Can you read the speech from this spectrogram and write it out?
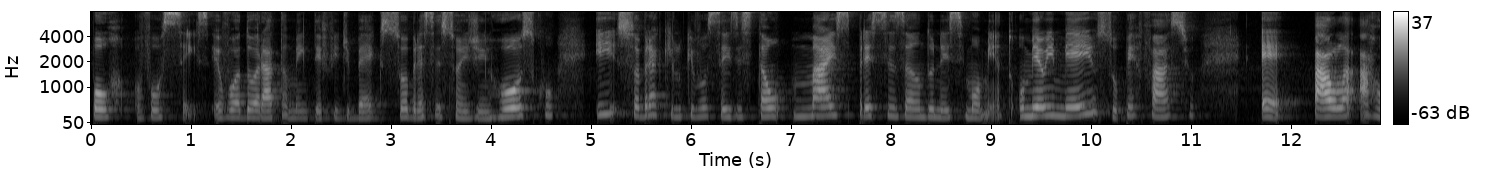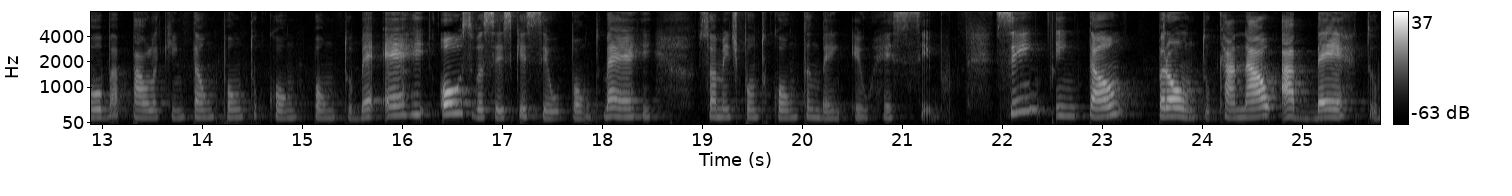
por vocês. Eu vou adorar também ter feedback sobre as sessões de enrosco e sobre aquilo que vocês estão mais precisando nesse momento. O meu e-mail, super fácil, é paula@paulaquintão.com.br ou se você esqueceu o ponto .br, somente ponto .com também eu recebo. Sim, então pronto, canal aberto.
